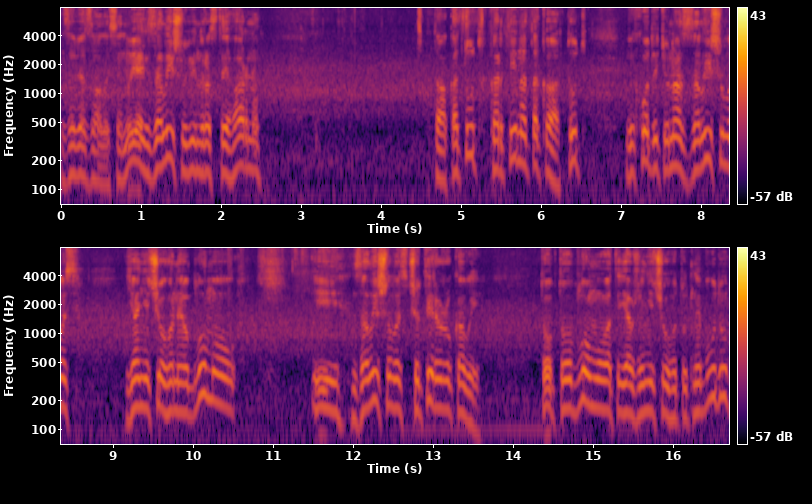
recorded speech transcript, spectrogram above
Зав'язалися. Ну я їх залишу, він росте гарно. Так, а тут картина така. Тут виходить у нас залишилось, я нічого не обломував і залишилось 4 рукави. Тобто обломувати я вже нічого тут не буду.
